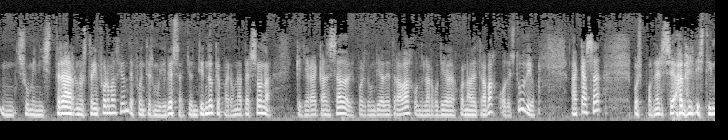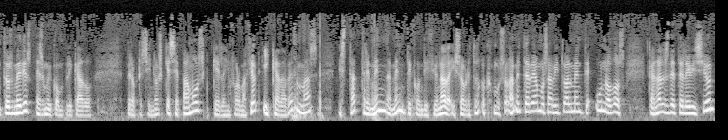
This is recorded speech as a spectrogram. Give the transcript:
mm, suministrar nuestra información de fuentes muy diversas. Yo entiendo que para una persona que llega cansada después de un día de trabajo, un largo día de jornada de trabajo o de estudio, a casa, pues ponerse a ver distintos medios es muy complicado. Pero que si no es que sepamos que la información, y cada vez más, está tremendamente condicionada. Y sobre todo, como solamente veamos habitualmente uno o dos canales de televisión,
